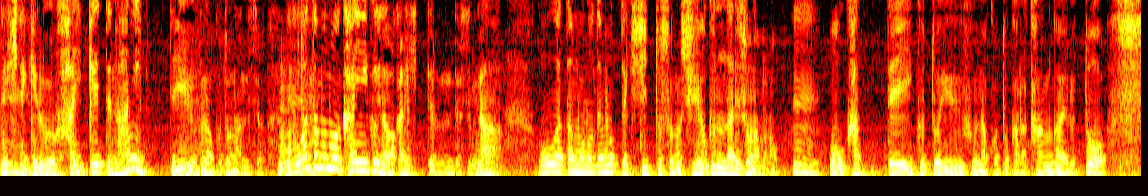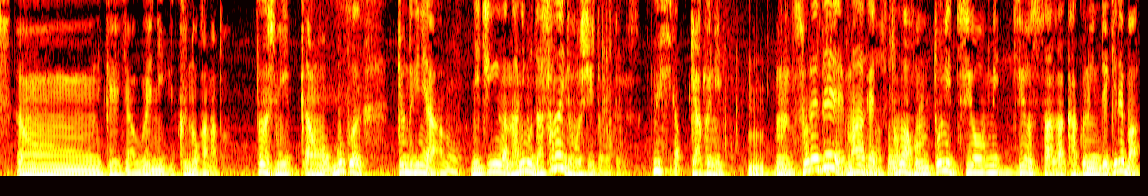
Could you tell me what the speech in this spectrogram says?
できていける背景って何っていうふうなことなんですよ。小型ものは買いにくいのは分かりきってるんですが、大型ものでもってきちっとその主力になりそうなものを買っていくというふうなことから考えると、うーん、日経平均は上に行くのかなと。ただしに、あの、僕は基本的には、あの、日銀は何も出さないでほしいと思ってるんです。むしろ逆に。うん。それで、マーケットが本当に強み、強さが確認できれば、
